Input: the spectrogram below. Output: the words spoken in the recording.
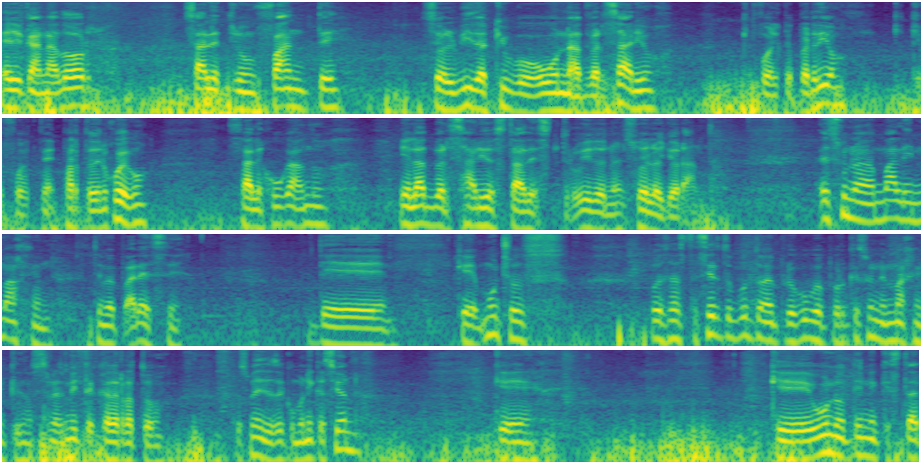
el ganador sale triunfante, se olvida que hubo un adversario, que fue el que perdió, que fue parte del juego, sale jugando y el adversario está destruido en el suelo llorando. Es una mala imagen, te me parece, de que muchos, pues hasta cierto punto me preocupa porque es una imagen que nos transmite cada rato los medios de comunicación, que, que uno tiene que estar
